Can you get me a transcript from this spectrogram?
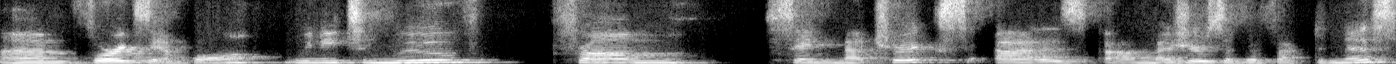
um, for example, we need to move from say metrics as uh, measures of effectiveness,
